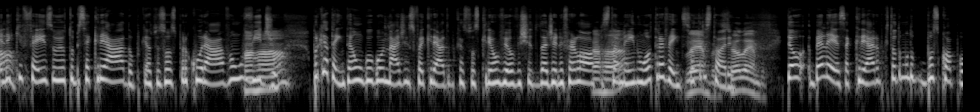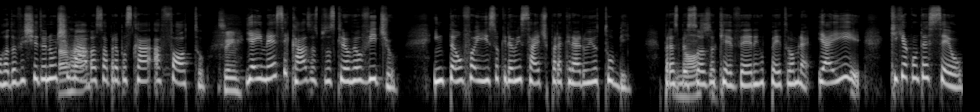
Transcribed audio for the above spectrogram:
ele que fez o YouTube ser criado, porque as pessoas procuravam o vídeo. Porque até então o Google Imagens foi criado porque as pessoas queriam ver o vestido da Jennifer Lopes também num outro evento, isso é outra história. isso eu lembro. Então, beleza, criaram porque todo mundo buscou a porra do vestido e não tinha uma aba só pra buscar a foto. Sim. E aí, nesse caso, as pessoas queriam ver o vídeo. Então, foi isso que deu insight para criar o YouTube. Para as pessoas o quê? Verem o peito uma mulher. E aí, o que, que aconteceu?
